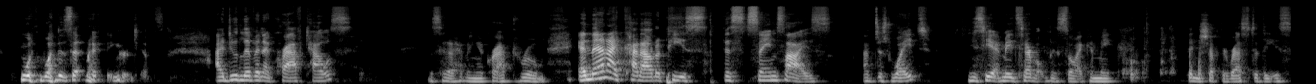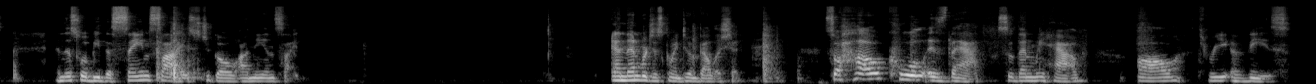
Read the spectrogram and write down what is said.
with what is at my fingertips. I do live in a craft house instead of having a craft room. And then I cut out a piece this same size of just white. You see, I made several so I can make finish up the rest of these. And this will be the same size to go on the inside. And then we're just going to embellish it. So how cool is that? So then we have all three of these.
